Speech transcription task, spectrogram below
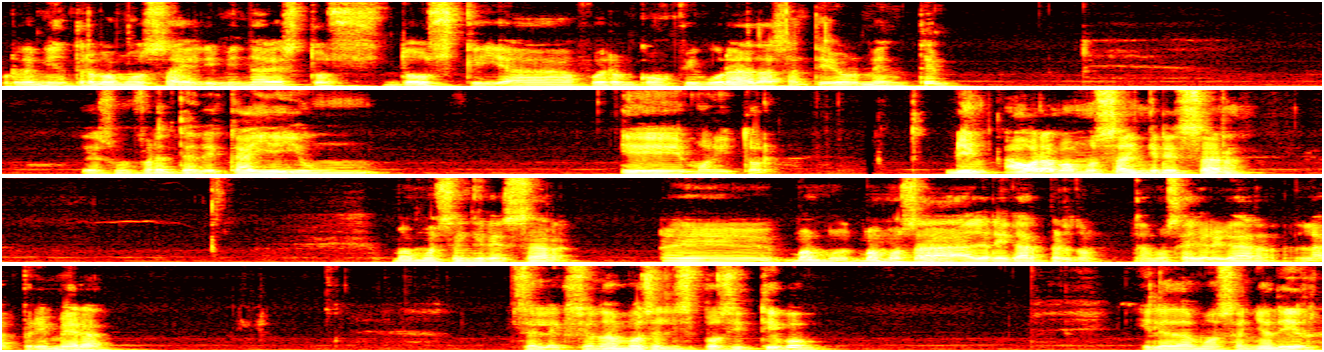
por mientras vamos a eliminar estos dos que ya fueron configuradas anteriormente. Es un frente de calle y un eh, monitor. Bien, ahora vamos a ingresar. Vamos a ingresar. Eh, vamos, vamos a agregar, perdón. Vamos a agregar la primera. Seleccionamos el dispositivo y le damos a añadir.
